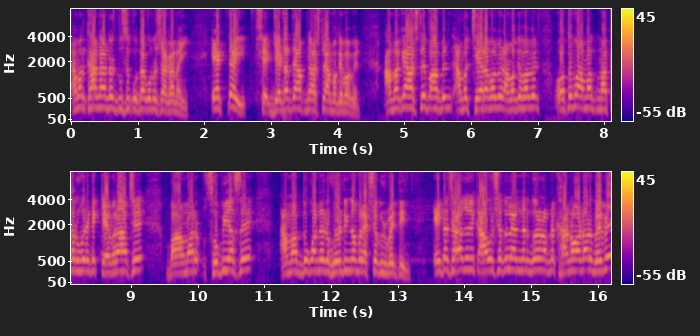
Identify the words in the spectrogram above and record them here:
আমার খানা আডার টুসে কোথাও কোনো শাখা নাই। একটাই যেটাতে আপনি আসলে আমাকে পাবেন। আমাকে আসলে পাবেন, আমার চেহারা পাবেন, আমাকে পাবেন, অথবা আমার মাথার উপরে একটা ক্যামেরা আছে বা আমার ছবি আছে, আমার দোকানের হোল্ডিং নাম্বার একশো কুড়ি বাই তিন। এটা ছাড়া যদি কারোর সাথে লেনদেন করেন আপনার খানো অর্ডার ভেবে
